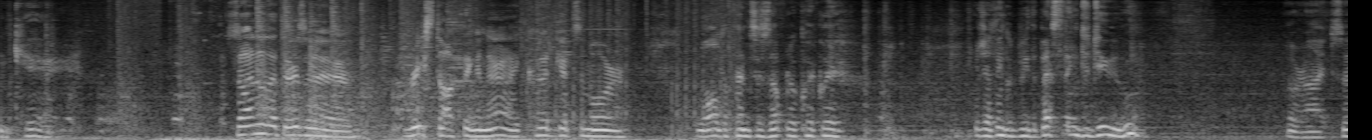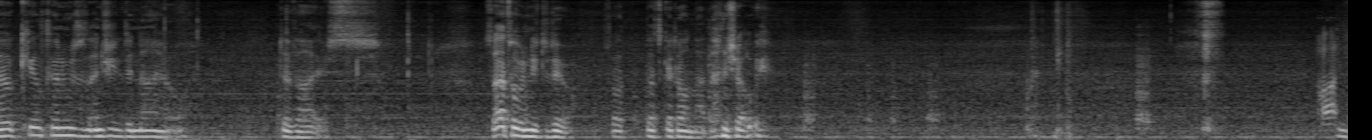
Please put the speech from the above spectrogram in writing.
Okay. So I know that there's a restock thing in there. I could get some more wall defenses up real quickly. Which I think would be the best thing to do. Alright, so kill two enemies with entry denial device. So that's what we need to do. So let's get on that then, shall we? Hostiles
